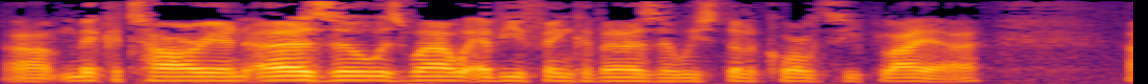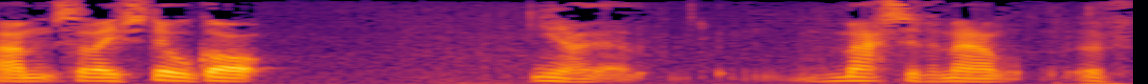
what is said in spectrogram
Uh, Mkhitaryan, Ozil as well. Whatever you think of Ozil, he's still a quality player. Um, so they've still got, you know, a massive amount of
